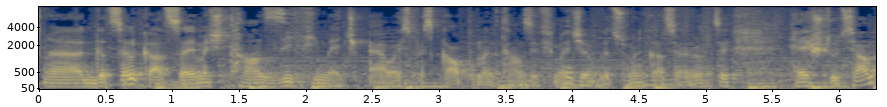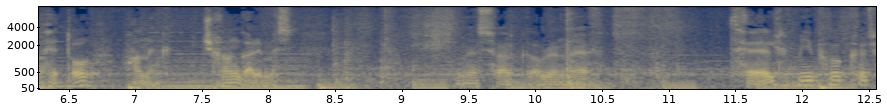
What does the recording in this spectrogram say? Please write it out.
գցել կացայի մեջ թանզիֆի մեջ, այո, այսպես կապում ենք թանզիֆի մեջ եւ գցում ենք կացայի մեջ, հեշտությամբ հետո հանենք, չխանգարի մեզ։ Մեզ հարկավոր է նաեւ թել մի փոքր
